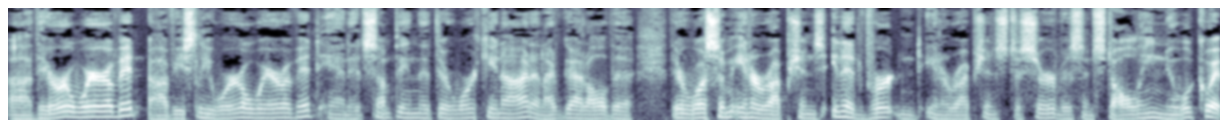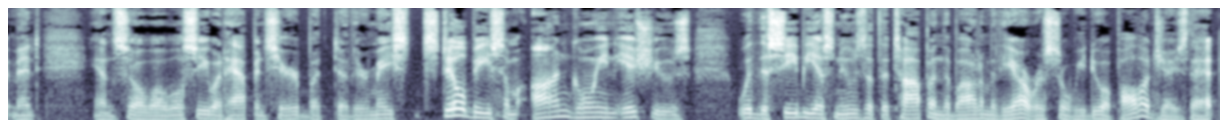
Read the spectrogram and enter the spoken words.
Uh, they're aware of it. Obviously, we're aware of it, and it's something that they're working on. And I've got all the, there was some interruptions, inadvertent interruptions to service installing new equipment. And so uh, we'll see what happens here. But uh, there may still be some ongoing issues with the CBS News at the top and the bottom of the hour, so we do apologize that,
